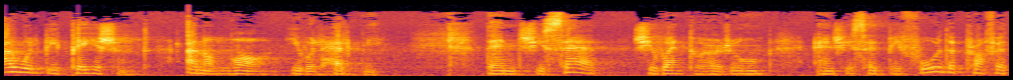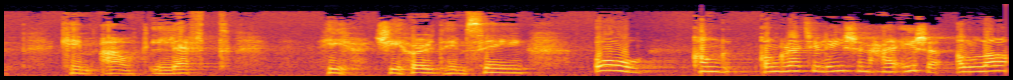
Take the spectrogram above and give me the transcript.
I will be patient and Allah He will help me. Then she said she went to her room and she said before the Prophet came out, left he she heard him saying, "Oh, con- congratulations, Aisha! Allah."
